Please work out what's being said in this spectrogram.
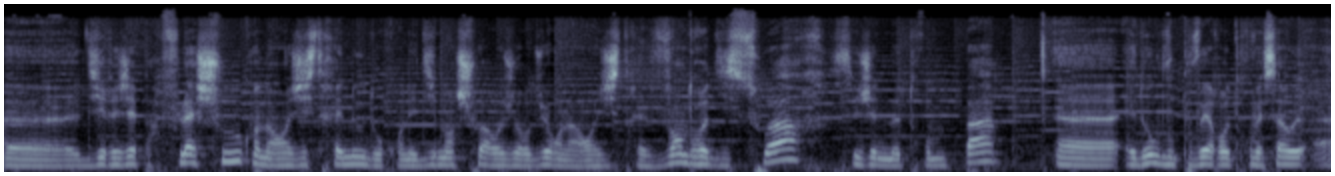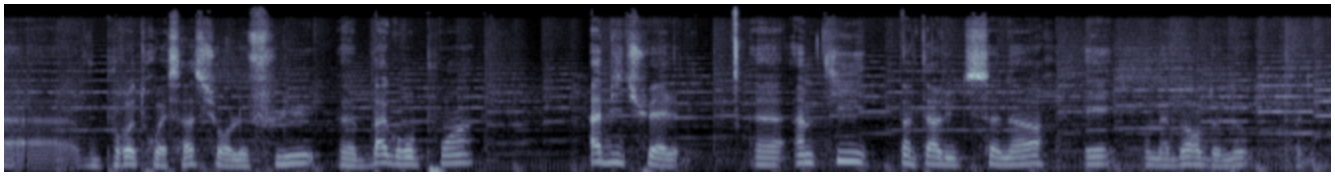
euh, dirigé par Flashou, qu'on a enregistré nous, donc on est dimanche soir aujourd'hui, on l'a enregistré vendredi soir, si je ne me trompe pas. Euh, et donc vous pouvez retrouver ça, euh, sur le flux euh, bas gros point habituel. Un petit interlude sonore et on aborde nos produits.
